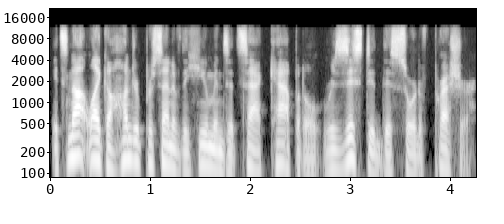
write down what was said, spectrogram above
It's not like 100% of the humans at SAC Capital resisted this sort of pressure.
